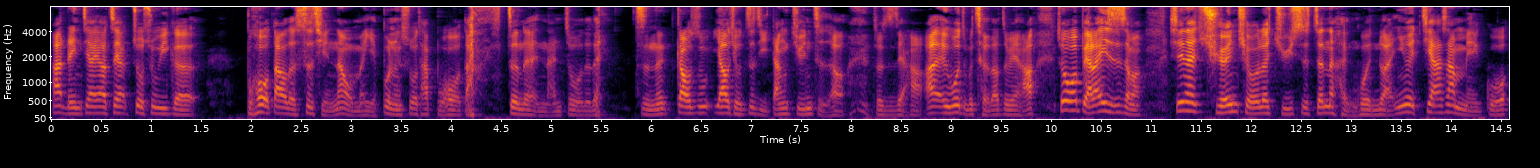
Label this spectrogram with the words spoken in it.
啊，人家要这样做出一个不厚道的事情，那我们也不能说他不厚道，真的很难做，对不对？只能告诉要求自己当君子哦，就是这样哈。哎，我怎么扯到这边好？所以我表达意思是什么？现在全球的局势真的很混乱，因为加上美国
